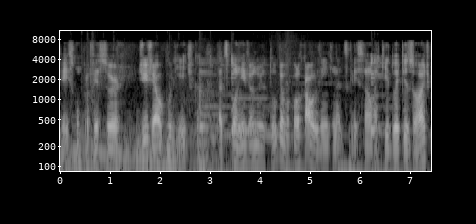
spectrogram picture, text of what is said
fez com o professor de geopolítica. Está disponível no YouTube. Eu vou colocar o link na descrição aqui do episódio,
